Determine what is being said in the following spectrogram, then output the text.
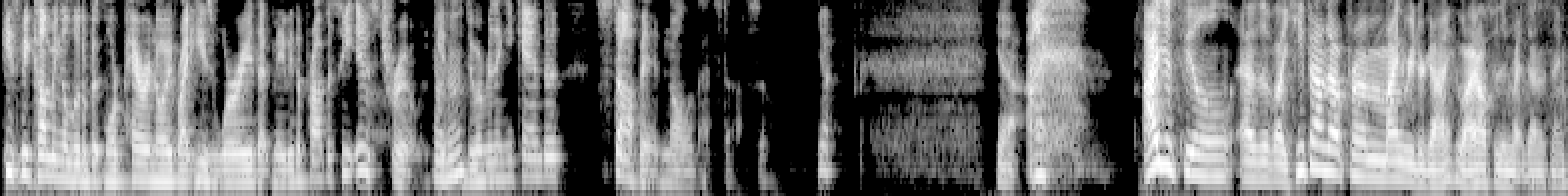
he's becoming a little bit more paranoid, right? He's worried that maybe the prophecy is true. and He has to Mhm. do everything he can to stop it and all of that stuff. So yeah, Yeah, I, I just feel as if like he found out from Mind Reader guy, who I also didn't write down his name,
